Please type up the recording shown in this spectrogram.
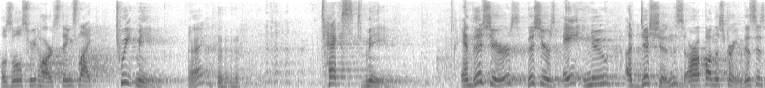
those little sweethearts, things like tweet me, right? Text me. And this year's, this year's eight new additions are up on the screen. This is,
